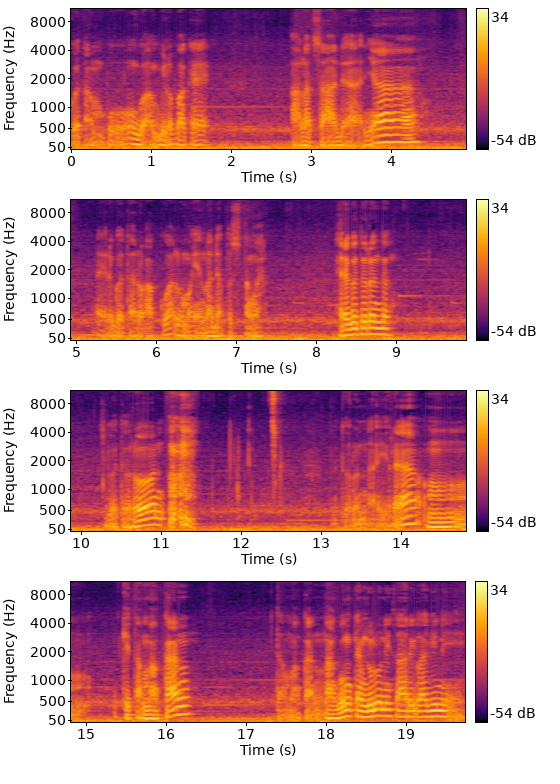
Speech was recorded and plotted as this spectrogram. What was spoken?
Gue tampung gue ambil pakai alat seadanya akhirnya gue taruh aqua lumayan lah dapet setengah. Akhirnya gue turun tuh. Gue turun. Gua turun akhirnya hmm, kita makan. Kita makan. Nanggung camp dulu nih sehari lagi nih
